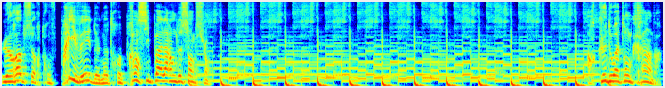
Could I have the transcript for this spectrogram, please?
l'Europe se retrouve privée de notre principale arme de sanction. Que doit-on craindre?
